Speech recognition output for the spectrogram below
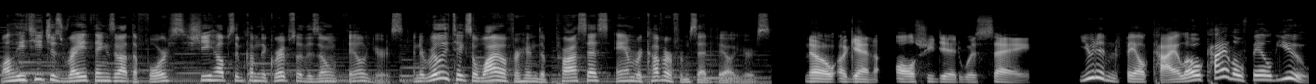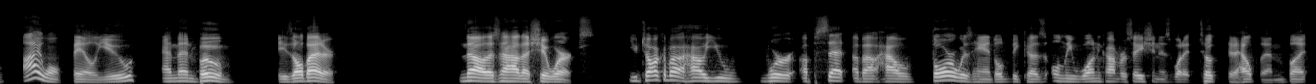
While he teaches Rey things about the Force, she helps him come to grips with his own failures. And it really takes a while for him to process and recover from said failures. No, again, all she did was say, You didn't fail Kylo, Kylo failed you. I won't fail you. And then boom, he's all better. No, that's not how that shit works. You talk about how you were upset about how Thor was handled because only one conversation is what it took to help them, but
